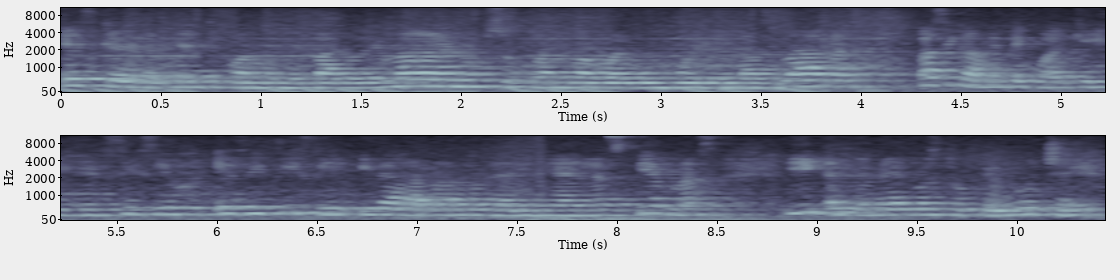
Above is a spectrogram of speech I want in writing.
es que de repente cuando me paro de manos o cuando hago algún vuelo en las barras, básicamente cualquier ejercicio, es difícil ir agarrando la línea en las piernas y el tener nuestro peluche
